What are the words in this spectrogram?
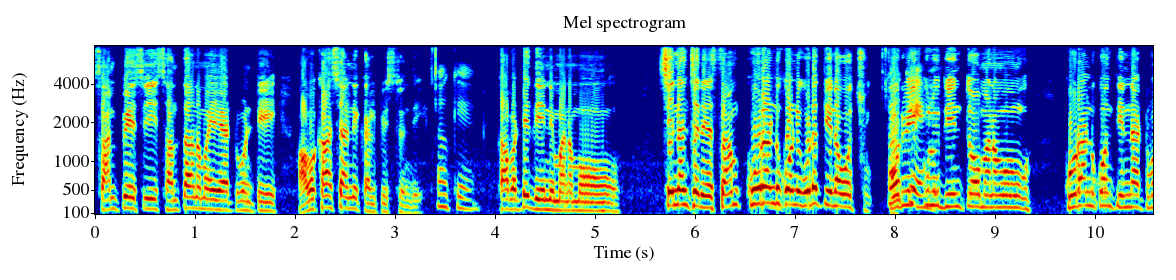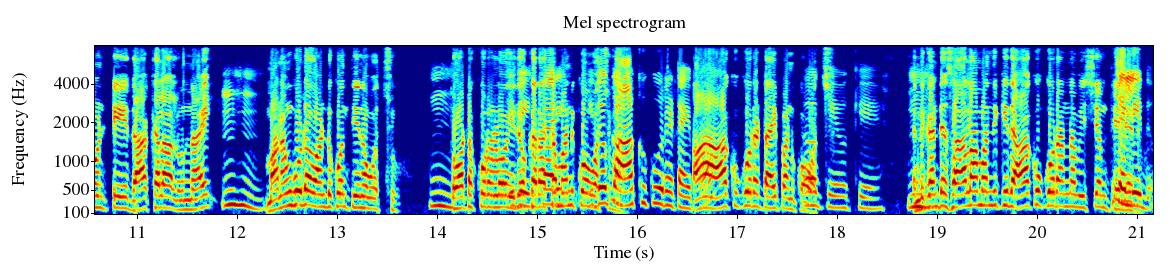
చంపేసి సంతానమయ్యేటువంటి అవకాశాన్ని కల్పిస్తుంది. కాబట్టి దీన్ని మనము చిన్నంచనేస్తాం. కూర వండుకొని కూడా తినవచ్చు. పూర్వీకులు దీంతో మనము కూర వండుకొని తిన్నటువంటి దాఖలాలు ఉన్నాయి మ్మ్. మనం కూడా వండుకొని తినవచ్చు. తోటకూరలో ఇదొక రకం అనుకోవచ్చు ఆకుకూర టైప్. ఆకుకూర టైప్ అనుకోవచ్చు. ఎందుకంటే చాలా మందికి ఇది ఆకుకూర అన్న విషయం తెలియదు.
